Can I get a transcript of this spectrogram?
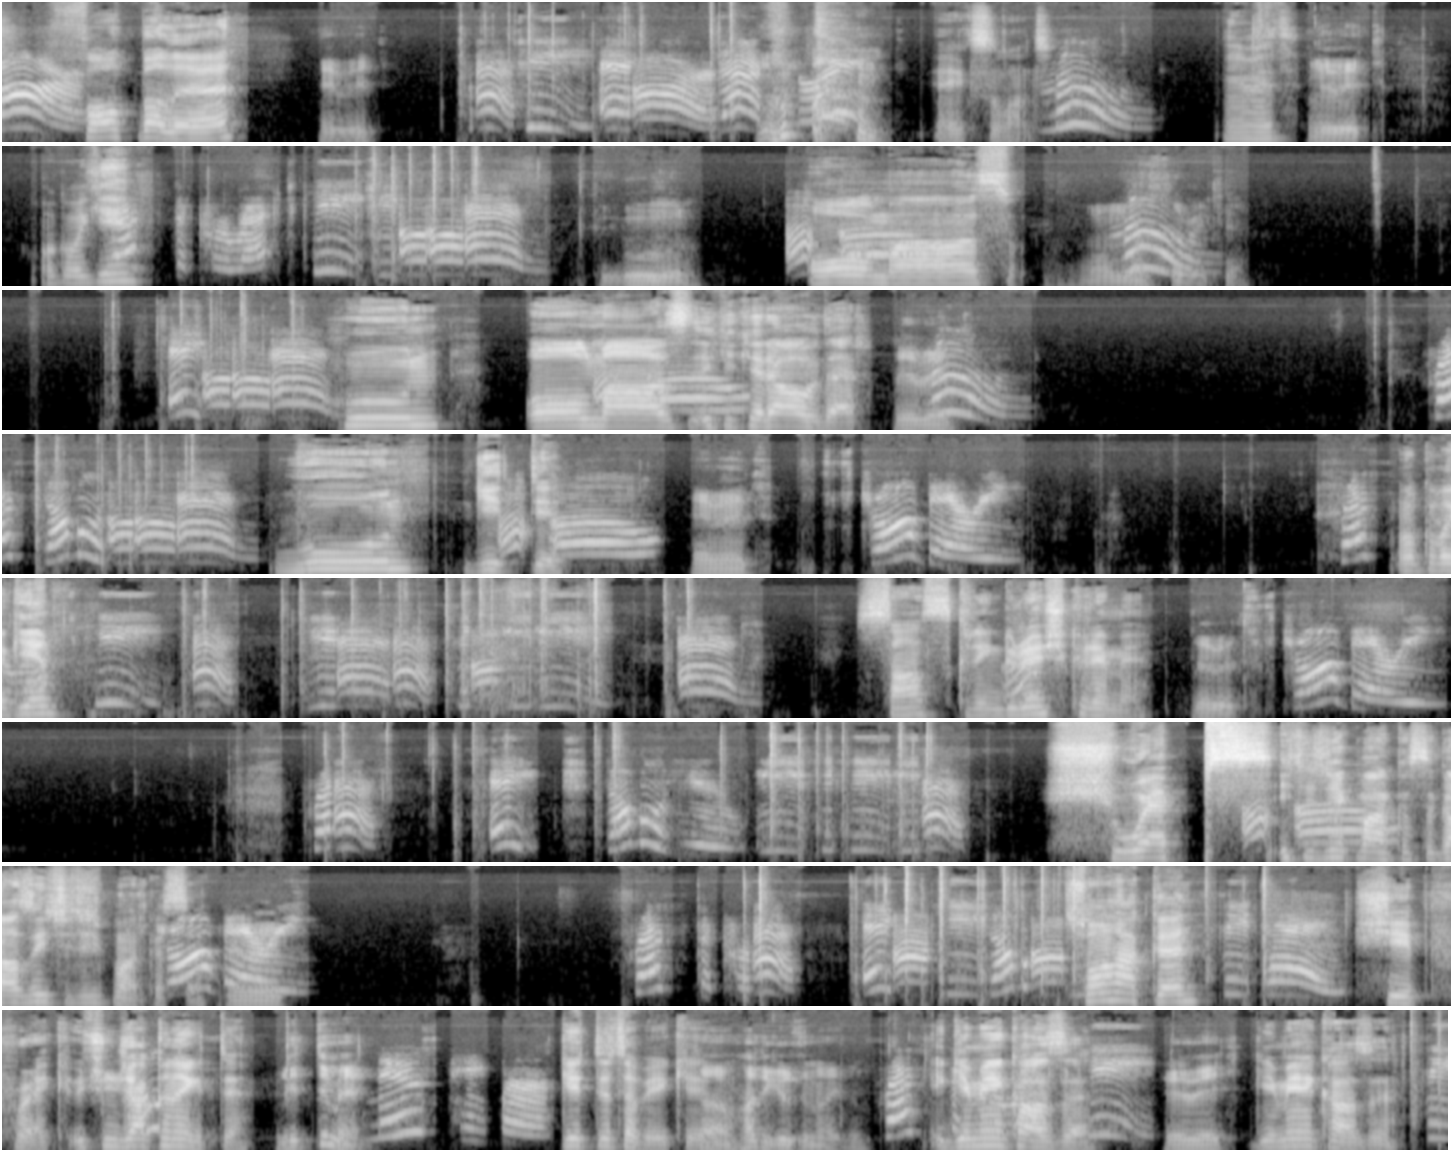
Fok balığı. Evet. Excellent. Moon. Evet. evet. Oku bakayım. Press the correct key. G O O N. Goon. Uh-oh. Olmaz. Olmaz tabii ki. Hun. Olmaz. İki kere av der. Evet. Woon. Gitti. Evet. Strawberry. Oku bakayım. Sunscreen. Güneş kremi. Evet. Strawberry. Press H. Schweppes. İçecek markası. Gazlı içecek markası. Evet. W Son hakkın. Shipwreck. Üçüncü hakkına gitti. Gitti mi? Gitti tabii ki. Tamam hadi gözün aydın. E, gemi key. Evet. Gemi enkazı. C E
